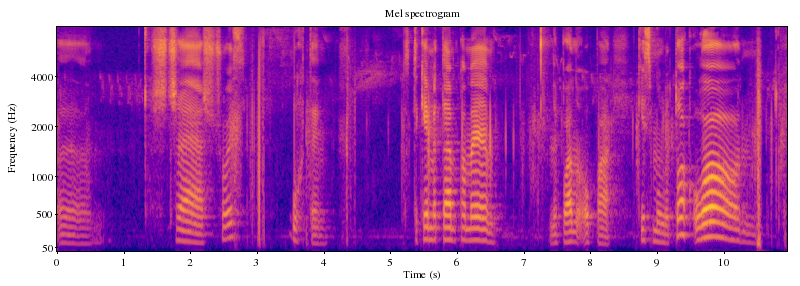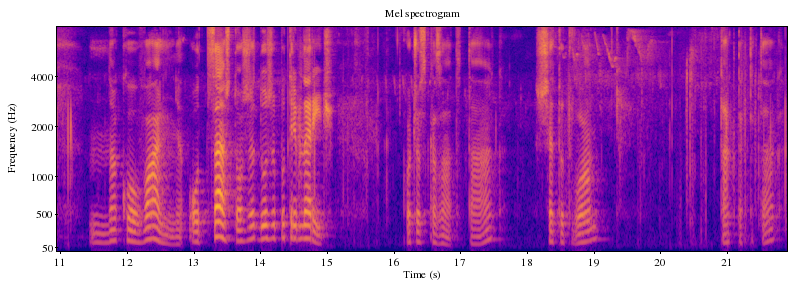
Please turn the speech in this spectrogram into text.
е, ще щось. Ух ти. З такими темпами. Непогано. Опа. Якийсь молоток. О! Наковальня. Оце ж теж дуже потрібна річ. Хочу сказати. Так. Ще тут вам. Так, так, так, так.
